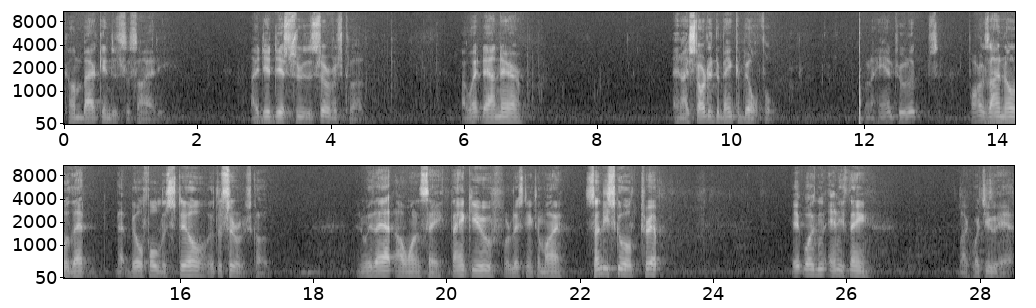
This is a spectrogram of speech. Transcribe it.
come back into society. I did this through the service club. I went down there and I started to make a billfold. When I hand tulips, as far as I know, that that billfold is still at the Service Club. And with that, I want to say thank you for listening to my Sunday school trip. It wasn't anything like what you had.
